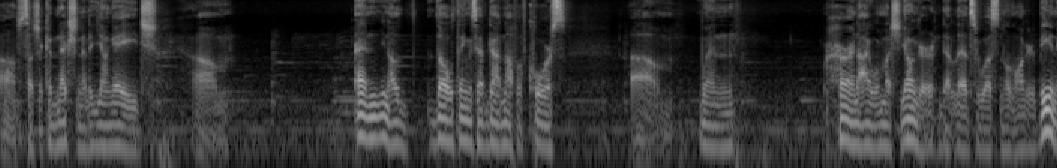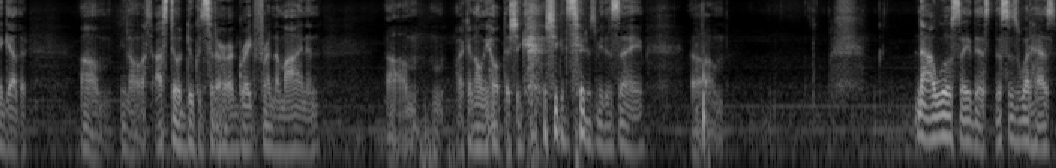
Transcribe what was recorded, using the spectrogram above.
uh, such a connection at a young age. Um, and you know, though things have gotten off of course um, when her and I were much younger, that led to us no longer being together. Um, you know, I still do consider her a great friend of mine, and um, I can only hope that she she considers me the same. Um, now, I will say this: this is what has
